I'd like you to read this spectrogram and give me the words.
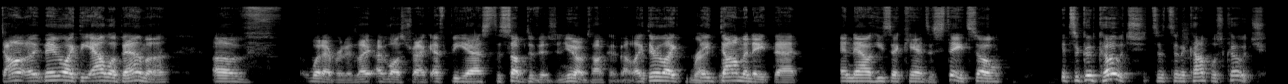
they were like the Alabama of whatever it is. I, have lost track. FBS, the subdivision. You know what I'm talking about? Like they're like right, they right. dominate that, and now he's at Kansas State. So it's a good coach. It's, it's an accomplished coach.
